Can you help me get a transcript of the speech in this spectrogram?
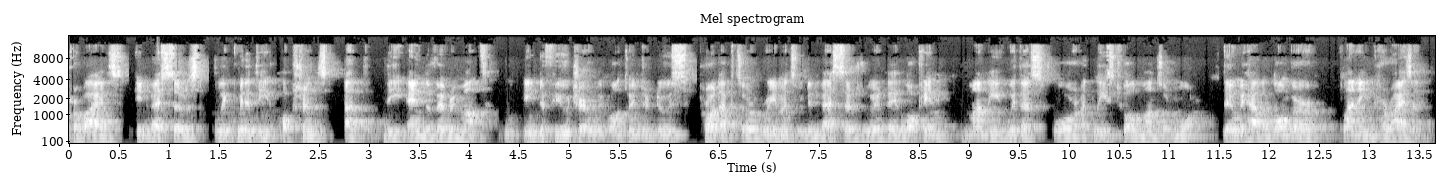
provides investors liquidity options at the end of every month. In the future, we want to introduce products or agreements with investors where they lock in money with us for at least 12 months or more. Then we have a longer planning horizon.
